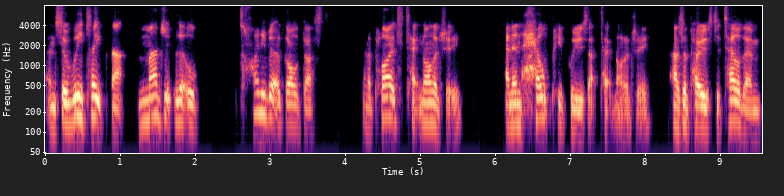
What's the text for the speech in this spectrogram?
and so we take that magic little tiny bit of gold dust and apply it to technology and then help people use that technology as opposed to tell them,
